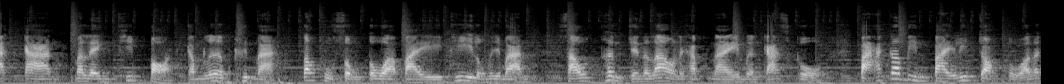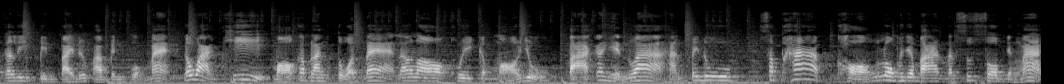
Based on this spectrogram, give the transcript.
อาการมะเร็งที่ปอดกำเริบขึ้นมา ต้องถูกส่งตัวไปที่โรงพยาบาล Southern General นะครับในเมืองกาสโก ป๋าก็บินไปรีบจองตั๋วแล้วก็รีบบินไปด้วยความเป็นห่วงแม่ ระหว่างที่หมอกำลังตรวจแม่ แล้วรอคุยกับหมออยู่ป๋าก็เห็นว่าหันไปดูสภาพของโรงพยาบาลมันทรุดโทรมอย่างมาก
